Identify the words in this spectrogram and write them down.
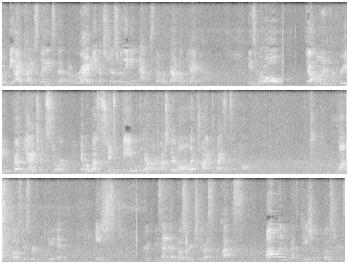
with the iPad explaining to them a variety of stress-relieving apps that were found on the iPad. These were all downloaded for free from the iTunes store and where the students would be able to download onto their own electronic devices at home. Once the posters were completed, each group presented their poster to the rest of the class. Following the presentation of the posters,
